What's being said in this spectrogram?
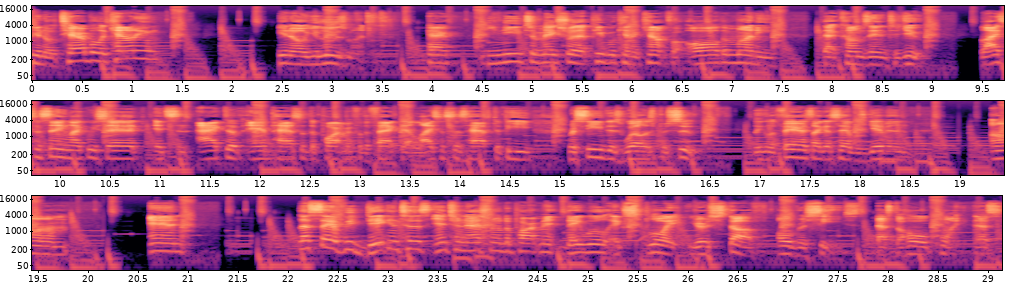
You know, terrible accounting, you know, you lose money. Okay? You need to make sure that people can account for all the money that comes into you. Licensing, like we said, it's an active and passive department for the fact that licenses have to be received as well as pursued. Legal affairs, like I said, was given. Um, and let's say if we dig into this international department, they will exploit your stuff overseas. That's the whole point. That's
